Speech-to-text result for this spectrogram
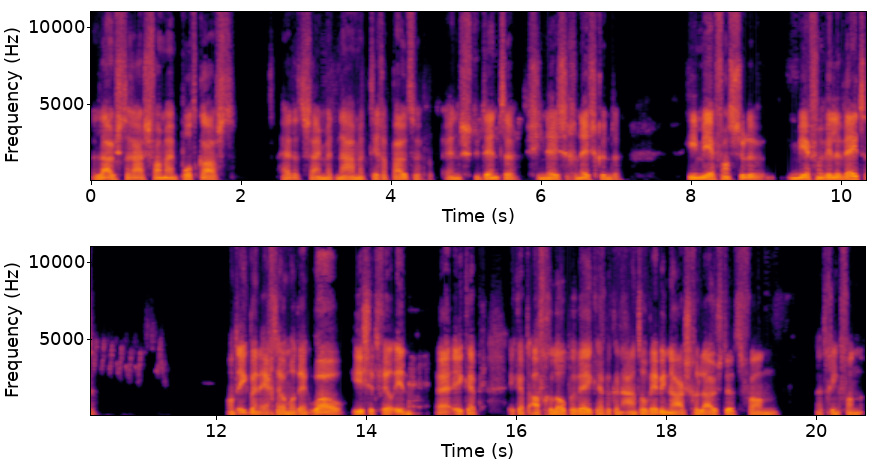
luisteraars van mijn podcast, dat zijn met name therapeuten en studenten Chinese geneeskunde, hier meer van zullen meer van willen weten. Want ik ben echt helemaal denk, wow, hier zit veel in. ik, heb, ik heb de afgelopen weken heb ik een aantal webinars geluisterd. Van, het ging van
